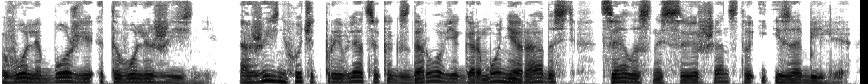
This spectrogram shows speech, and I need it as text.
Воля Божья — это воля жизни, а жизнь хочет проявляться как здоровье, гармония, радость, целостность, совершенство и изобилие —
